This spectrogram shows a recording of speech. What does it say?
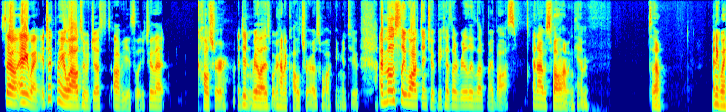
So anyway, it took me a while to adjust, obviously, to that culture. I didn't realize what kind of culture I was walking into. I mostly walked into it because I really loved my boss and I was following him. So anyway,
